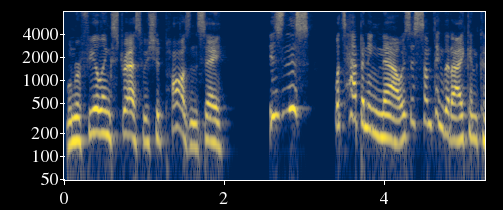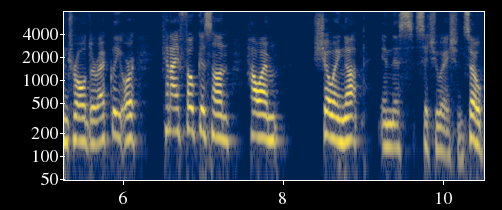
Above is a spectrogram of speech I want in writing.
When we're feeling stress, we should pause and say, is this what's happening now? Is this something that I can control directly, or can I focus on how I'm showing up in this situation? So,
